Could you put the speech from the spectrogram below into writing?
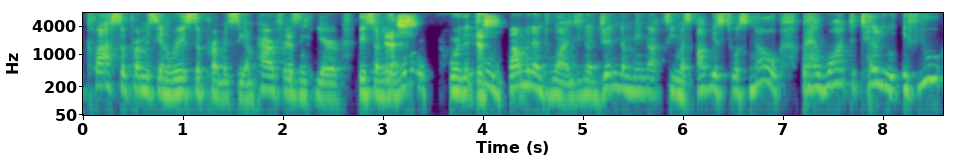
class supremacy and race supremacy. I'm paraphrasing yes. here based on yes. your work were the yes. two dominant ones. You know, gender may not seem as obvious to us now, but I want to tell you, if you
